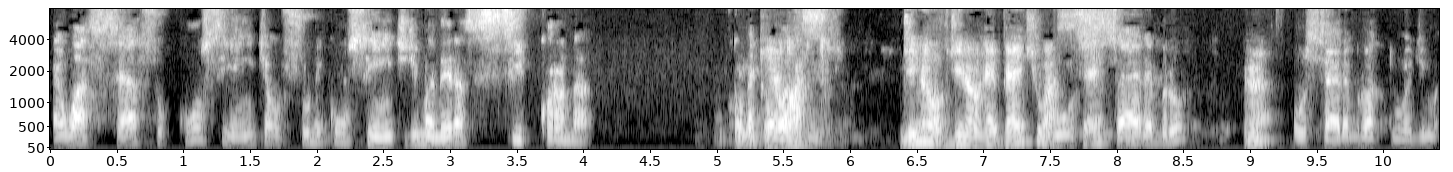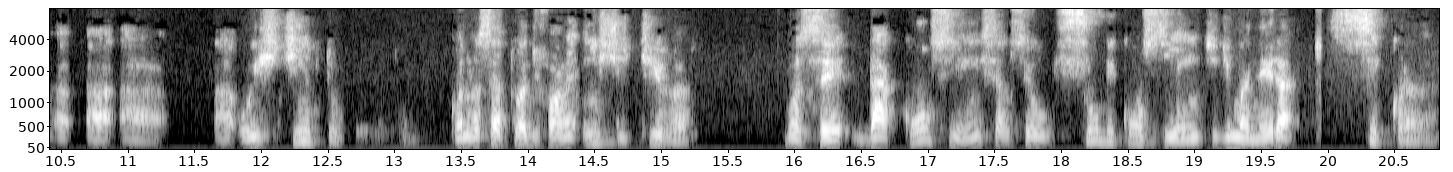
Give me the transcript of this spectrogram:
é o acesso consciente ao subconsciente de maneira síncrona. Como, Como é que é o acesso? De novo, de novo, repete o acesso. O cérebro, é. o cérebro atua de a, a, a, o instinto. Quando você atua de forma instintiva, você dá consciência ao seu subconsciente de maneira síncrona.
